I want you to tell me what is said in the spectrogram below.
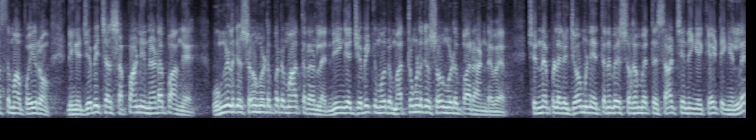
ஆஸ்தமா போயிடும் நீங்க ஜெபிச்சா சப்பானி நடப்பாங்க. உங்களுக்கு சுகம் கொடுப்பது மாத்திரம் இல்லை நீங்க ஜெபிக்கும் போது மற்றவங்களுக்கு சுகம் கொடுப்பார் ஆண்டவர். சின்ன பிள்ளைகள் ஜோமனி எத்தனை பேர் சுகம் பெற்ற சாட்சியை நீங்க கேட்டீங்கல்ல?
